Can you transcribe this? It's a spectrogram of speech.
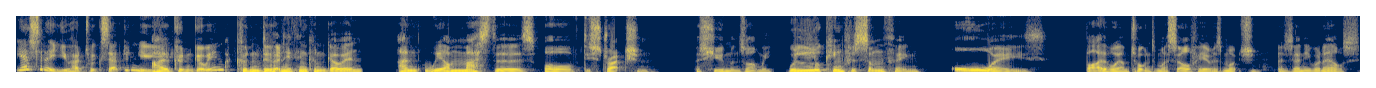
yesterday you had to accept, didn't you? You I- couldn't go in. I couldn't do anything, couldn't go in. And we are masters of distraction as humans, aren't we? We're looking for something always. By the way, I'm talking to myself here as much as anyone else.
